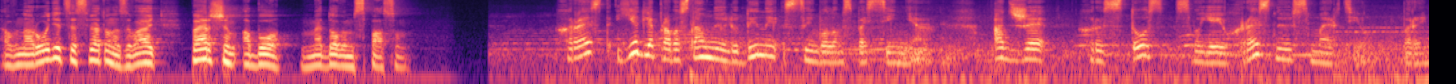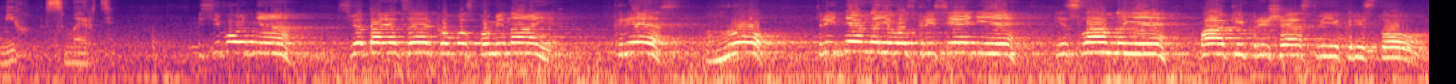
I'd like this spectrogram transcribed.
а в народі це свято називають першим або медовим спасом. Хрест є для православної людини символом спасіння, адже Христос своєю хресною смертю переміг смерть. И сегодня Святая Церковь воспоминает крест, гроб, тридневное воскресение и славное паки пришествие Христово.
